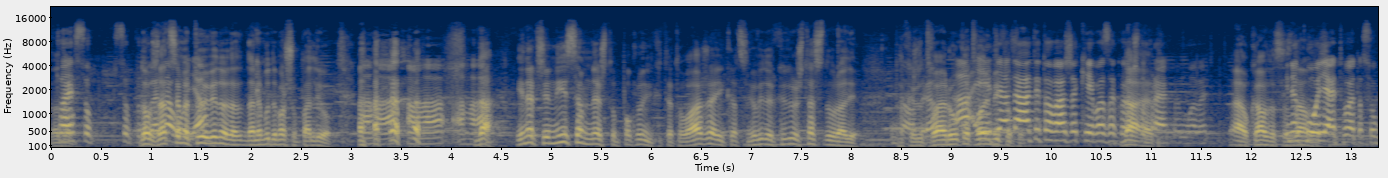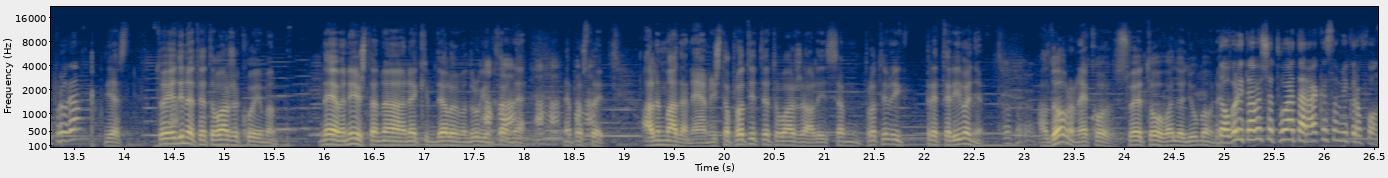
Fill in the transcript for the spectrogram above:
Па тоа да. е суп. supruga. Zato sam tu vidio da ne bude baš upadljivo. Da, Inače, nisam nešto poklonik tetovaža i kad sam ga vidio, šta si da uradio? Pa kaže, tvoja ruka, tvoj mikrofon. I ta tetovaža keba za koja što prekujem u ovaj. Evo, kao da sam znam. I na kulja je tvoja ta supruga. To je jedina tetovaža koju imam. Nema ništa na nekim delovima, drugim to ne, ne postoji. Ali mada, nemam ništa protiv tetovaža, ali sam protivnik preterivanja. Mhm. Ali dobro, neko, sve je to, valja ljubav. Neko. Dobro, i tobe što tvoja ta raka sa mikrofon,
